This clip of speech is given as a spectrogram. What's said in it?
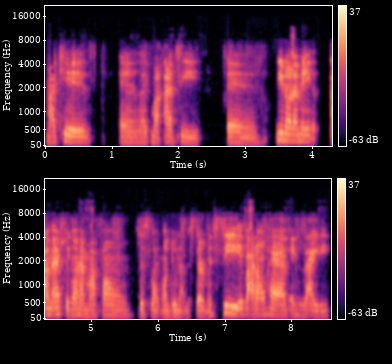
my kids and like my auntie, and you know what I mean. I'm actually going to have my phone just like on do not disturb and see if I don't have anxiety,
